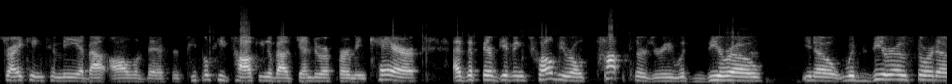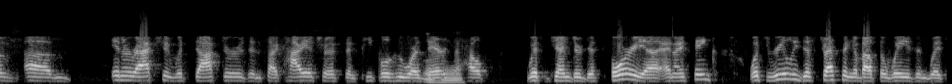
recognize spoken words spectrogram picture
striking to me about all of this is people keep talking about gender affirming care as if they're giving 12 year olds top surgery with zero, you know, with zero sort of um, interaction with doctors and psychiatrists and people who are there mm-hmm. to help with gender dysphoria. And I think what's really distressing about the ways in which,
